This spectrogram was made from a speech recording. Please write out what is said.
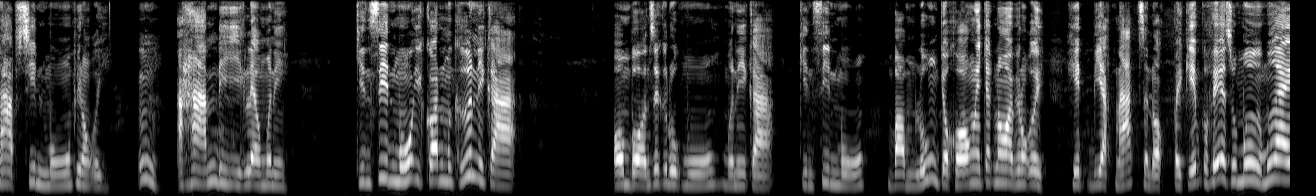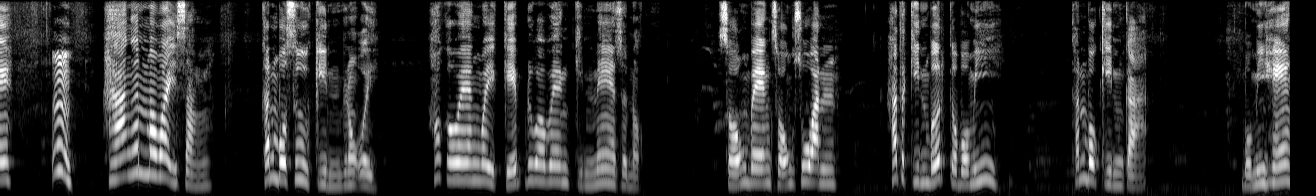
ลาบสิ้นหมูพี่น้องเอ้ย อืออาหารดีอีกแล้วมื้อนี้กินสิ้นหมูอีกก่อนมื้อคืนนี่ก็อมบอนใส่กระดูกหมูมื้อนี้ก็กินสิ้นหมูบำรุงเจ้าของในจักหน่อยพี่น้องเอ้ยเฮ็ดเบียกนักสนดอกไปเก็บกาแฟซุมือเมื่อยอือหาเงินมาไว้สั่งคันบ่ซื้อกินพี่น้องเอ้ยเฮาก็แวงไว้เก็บหรือว่าแวงกินแน่ซะเนาะสองแบงสองส่วนถ้าถ้ากินเบิดก็บ่มีคันบ่กินกะบ่มีแห้ง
